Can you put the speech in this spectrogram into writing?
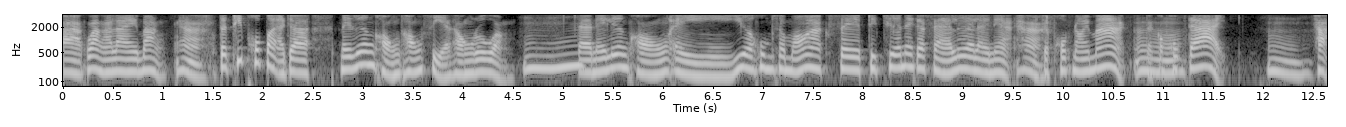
ปากว่างอะไรบ้างค่ะแต่ที่พบอะอาจจะในเรื่องของท้องเสียท้องร่วงอืมแต่ในเรื่องของไอ้เยื่อหุ้มสมองอักเสบติดเชื้อในกระแสเลือดอะไรเนี่ยค่ะจะพบน้อยมากอืมแต่ก็พบได้อืมค่ะ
